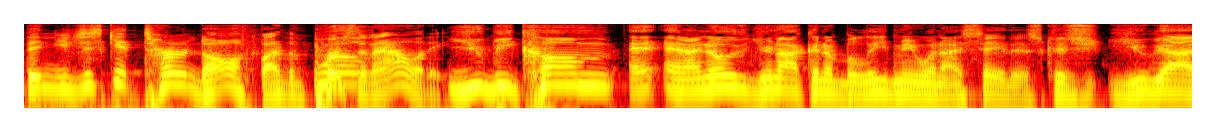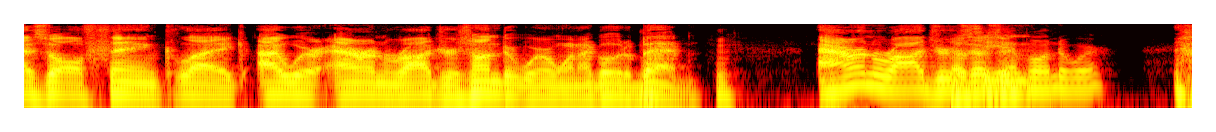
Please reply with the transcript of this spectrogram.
then you just get turned off by the personality. You become, and and I know you're not going to believe me when I say this because you guys all think like I wear Aaron Rodgers underwear when I go to bed. Aaron Rodgers Does he doesn't. have underwear?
